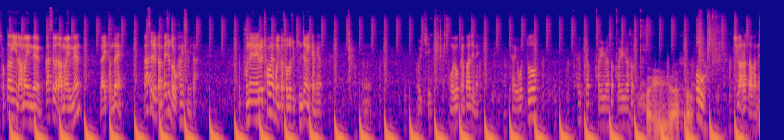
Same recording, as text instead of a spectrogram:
적당히 남아있는 가스가 남아있는 라이터인데 가스를 일단 빼주도록 하겠습니다. 분해를 처음 해보니까 저도 좀 긴장이 되네요. 어, 옳지. 어 이거 그냥 빠지네. 자 요것도 살짝 걸려서 걸려서. 오 지가 알아서 나가네.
